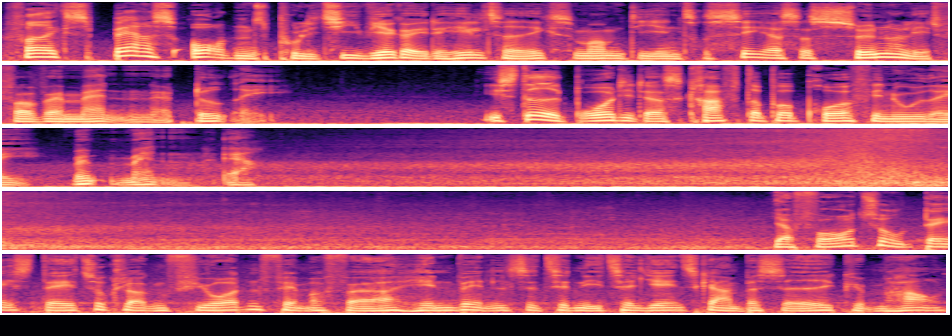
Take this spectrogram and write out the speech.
Frederiksbergs ordenspoliti virker i det hele taget ikke, som om de interesserer sig synderligt for, hvad manden er død af. I stedet bruger de deres kræfter på at prøve at finde ud af, hvem manden er. Jeg foretog dags dato kl. 14.45 henvendelse til den italienske ambassade i København.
